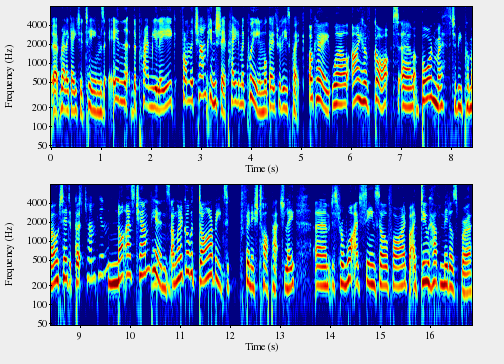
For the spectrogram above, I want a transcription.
uh, relegated teams in the Premier League from the Championship? Hayley McQueen, we'll go through these quick. Okay, well, I have got um, Bournemouth to be promoted, but champions? not as champions. I'm going to go with Derby to finish top, actually, um, just from what I've seen so far. But I do have Middlesbrough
